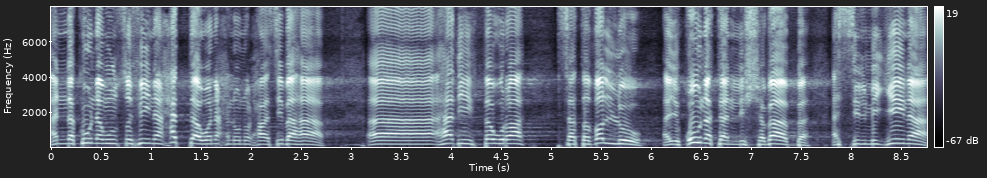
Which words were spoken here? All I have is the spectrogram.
أن نكون منصفين حتى ونحن نحاسبها. آه هذه الثورة ستظل أيقونة للشباب السلميين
